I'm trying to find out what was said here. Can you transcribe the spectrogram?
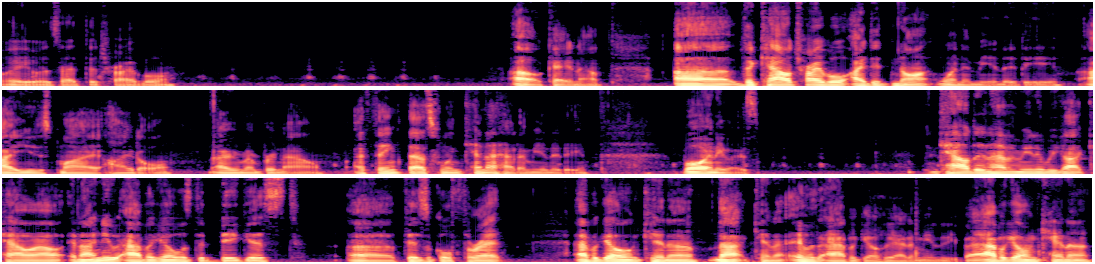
wait, was that the tribal? Oh, okay, now. Uh, the Cal Tribal, I did not win immunity. I used my idol. I remember now. I think that's when Kenna had immunity. Well, anyways. Cal didn't have immunity. We got Cal out. And I knew Abigail was the biggest uh, physical threat. Abigail and Kenna, not Kenna, it was Abigail who had immunity. But Abigail and Kenna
